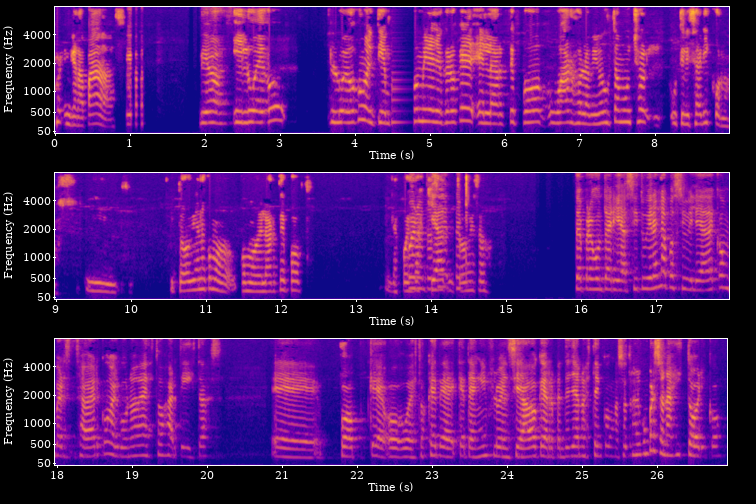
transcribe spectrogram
engrapadas. Dios. Y luego, luego con el tiempo, mira, yo creo que el arte pop, Warhol, a mí me gusta mucho utilizar iconos y, y todo viene como, como del arte pop después bueno, y todo eso. Te preguntaría, si tuvieras la posibilidad de conversar con alguno de estos artistas eh, pop que, o, estos que te, que te, han influenciado, que de repente ya no estén con nosotros, algún personaje histórico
